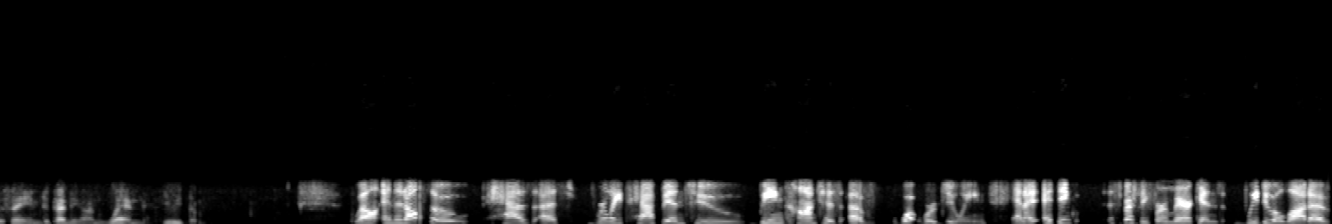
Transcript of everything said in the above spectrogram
the same depending on when you eat them. Well, and it also has us really tap into being conscious of what we're doing. And I, I think, especially for Americans, we do a lot of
